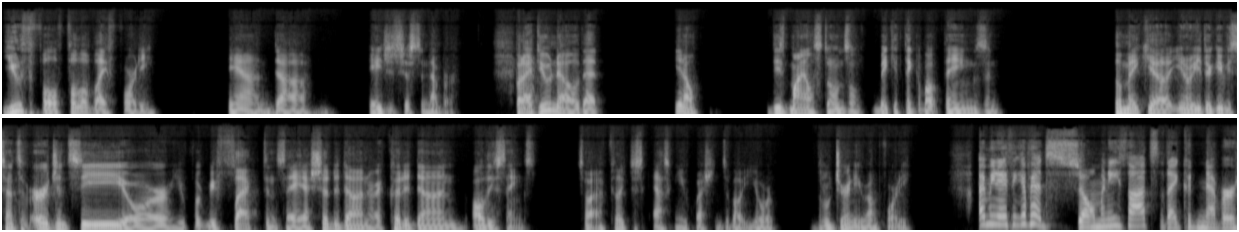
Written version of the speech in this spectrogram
youthful, full of life 40. And uh, age is just a number. But I do know that, you know, these milestones will make you think about things and they'll make you, you know, either give you a sense of urgency or you reflect and say, I should have done or I could have done, all these things. So I feel like just asking you questions about your little journey around 40. I mean, I think I've had so many thoughts that I could never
